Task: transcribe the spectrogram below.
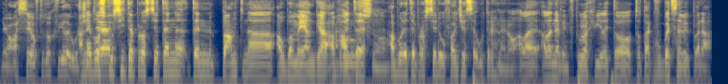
Jo, asi jo, v tuto chvíli určitě. A nebo zkusíte prostě ten, ten punt na Aubameyanga a budete, Halus, no. a budete prostě doufat, že se utrhne, no. Ale, ale nevím, v tuhle chvíli to, to tak vůbec nevypadá.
